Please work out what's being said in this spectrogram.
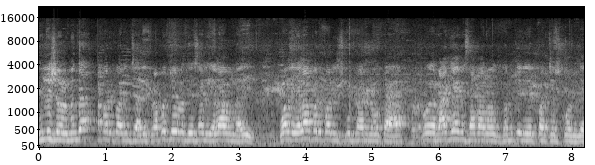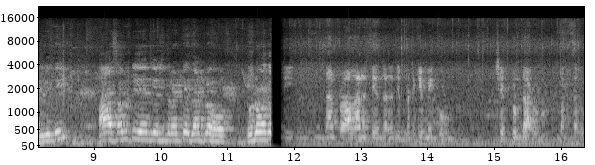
ఇంగ్లీష్ వాళ్ళ మీద పరిపాలించాలి. ప్రపంచంలో దేశాలు ఎలా ఉన్నాయి? వాళ్ళు ఎలా పరిపాలించుకుంటున్నారని ఒక ఒక రాజ్యాంగ సభ ఒక కమిటీని ఏర్పాటు చేసుకోవడం జరిగింది. ఆ సమిటీ ఏం చేసిందంటే దాంట్లో రెండు వందల దాని ప్రాధాన్యత ఏంటనేది ఇప్పటికీ మీకు చెప్పుంటారు భక్తులు.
